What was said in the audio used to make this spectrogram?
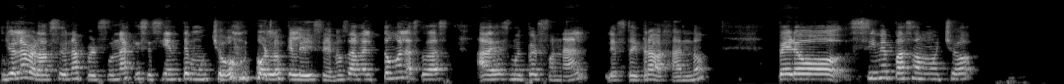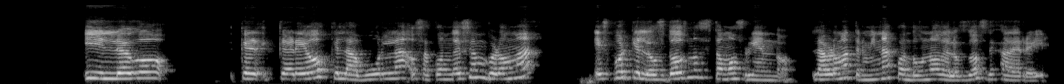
yo la verdad soy una persona que se siente mucho por lo que le dicen, o sea, me tomo las cosas a veces muy personal, le estoy trabajando, pero sí me pasa mucho. Y luego creo que la burla, o sea, cuando es en broma, es porque los dos nos estamos riendo. La broma termina cuando uno de los dos deja de reír.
